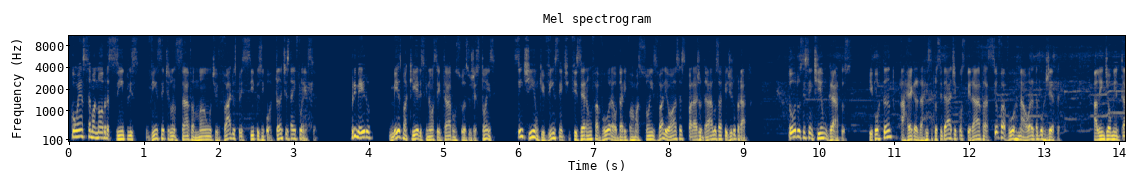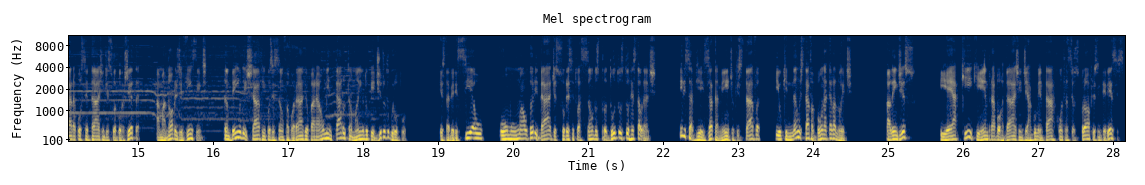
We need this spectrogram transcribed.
Com essa manobra simples, Vincent lançava mão de vários princípios importantes da influência. Primeiro, mesmo aqueles que não aceitavam suas sugestões, sentiam que Vincent fizera um favor ao dar informações valiosas para ajudá-los a pedir o prato. Todos se sentiam gratos, e portanto, a regra da reciprocidade conspirava a seu favor na hora da gorjeta. Além de aumentar a porcentagem de sua gorjeta, a manobra de Vincent também o deixava em posição favorável para aumentar o tamanho do pedido do grupo. Estabelecia-o como uma autoridade sobre a situação dos produtos do restaurante. Ele sabia exatamente o que estava e o que não estava bom naquela noite. Além disso, e é aqui que entra a abordagem de argumentar contra seus próprios interesses,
